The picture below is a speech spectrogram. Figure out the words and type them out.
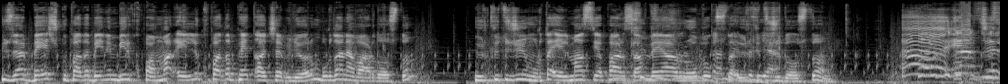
Güzel 5 kupada benim bir kupam var. 50 kupada pet açabiliyorum. Burada ne var dostum? Ürkütücü yumurta elmas yaparsam Ürkütücü veya Robux'la ürkütücü ya? dostum. Mı Evcil,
